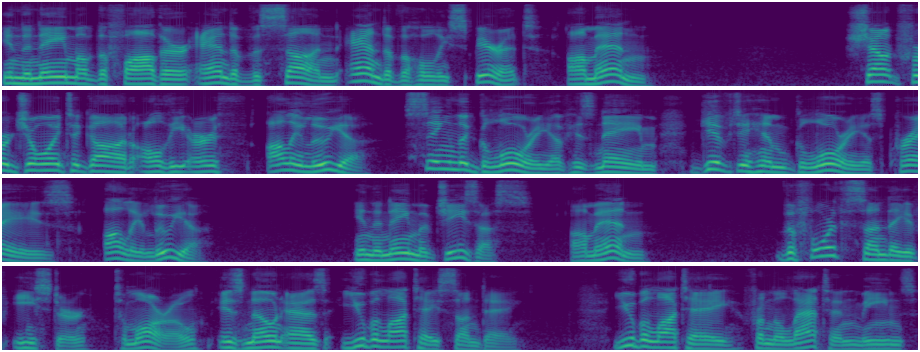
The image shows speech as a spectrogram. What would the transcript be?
In the name of the Father, and of the Son, and of the Holy Spirit. Amen. Shout for joy to God, all the earth. Alleluia. Sing the glory of his name. Give to him glorious praise. Alleluia. In the name of Jesus. Amen. The fourth Sunday of Easter, tomorrow, is known as Jubilate Sunday. Jubilate from the Latin means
